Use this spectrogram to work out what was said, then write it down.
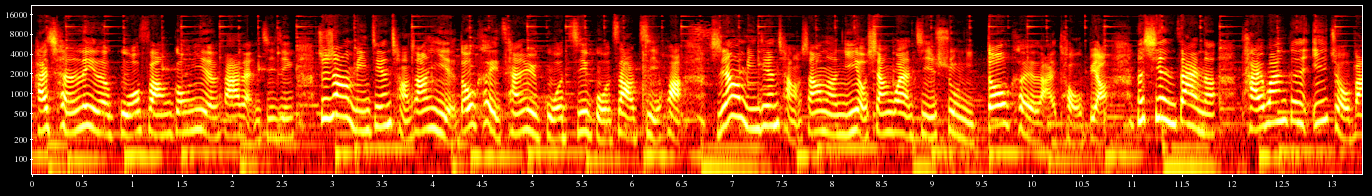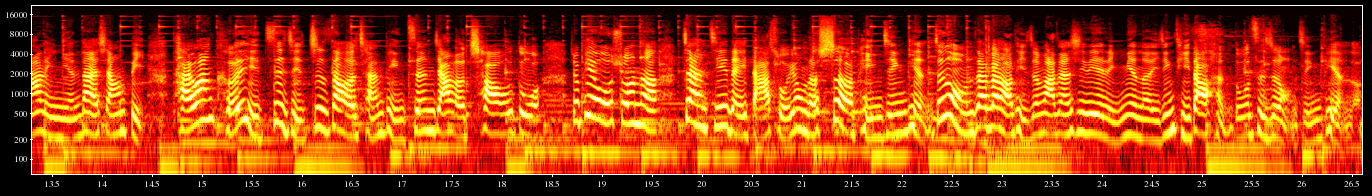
还成立了国防工业发展基金，就让民间厂商也都可以参与国际国造计划。只要民间厂商呢，你有相关的技术，你都可以来投标。那现在呢，台湾跟一九八零年代。相比，台湾可以自己制造的产品增加了超多。就譬如说呢，战机雷达所用的射频晶片，这个我们在半导体争霸战系列里面呢，已经提到很多次这种晶片了。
